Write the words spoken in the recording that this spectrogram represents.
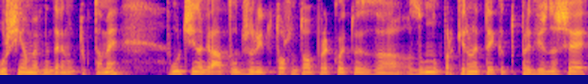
уж имаме внедрено тук таме, получи наградата от журито, точно този проект, който е за, за умно паркиране, тъй като предвиждаше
